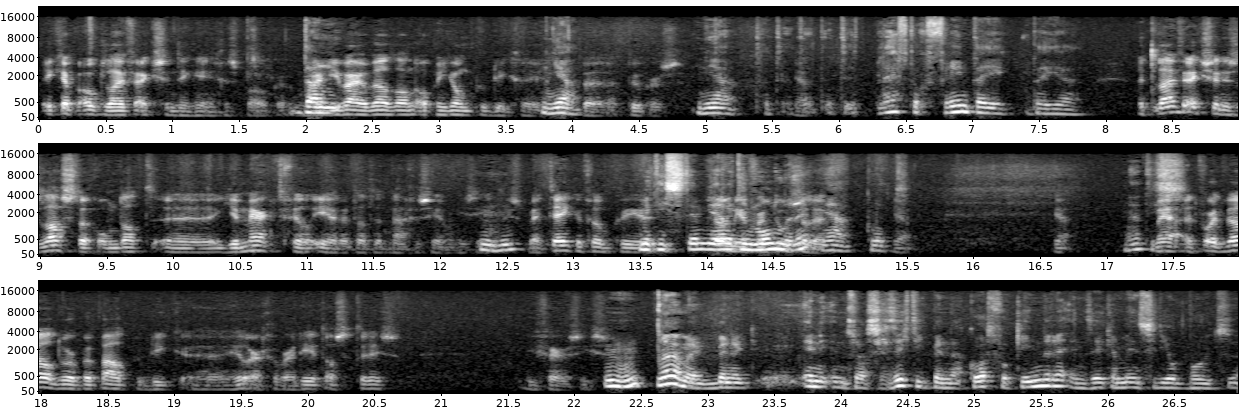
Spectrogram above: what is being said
Ik heb ook live-action dingen ingesproken. Dan- Maar die waren wel dan op een jong publiek gericht. Ja. Op uh, pubers. Ja, dat, Ja. dat- het, het blijft toch vreemd dat je... Dat je Het live-action is lastig, omdat eh, je merkt veel eerder dat het nageceremoniseerd Mhm. is. Bij tekenfilm kun je... met die stem, ja, met die monden, hè? Ja, klopt. Ja. Ja. is, Maar ja, het wordt wel door een bepaald publiek eh, heel erg gewaardeerd als het er is. Die versies. Mhm. Ja, maar ik ben, ik, en, en zoals gezegd, ik ben akkoord voor kinderen en zeker mensen die ook bijvoorbeeld eh,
